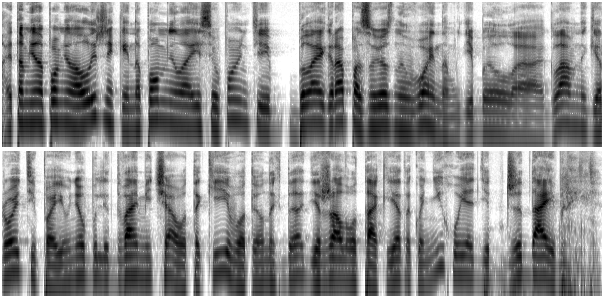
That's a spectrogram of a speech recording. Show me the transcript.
Это мне напомнило лыжника и напомнило, если вы помните, была игра по Звездным войнам, где был э, главный герой, типа, и у него были два меча вот такие вот, и он их да, держал вот так. И я такой, нихуя, джедай, блядь.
